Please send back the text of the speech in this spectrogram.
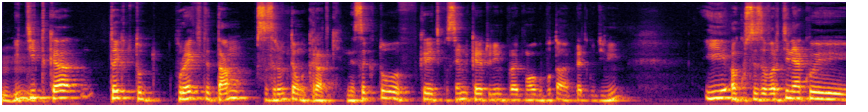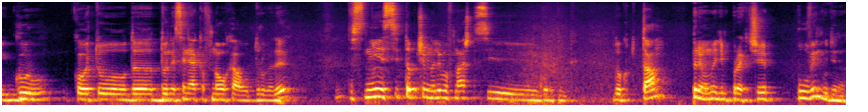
Мгм. И ти така, тъй като проектите там са сравнително кратки. Не са като в Creative Assembly, където един проект мога да бутаме 5 години. И ако се завърти някой гуру, който да донесе някакъв ноу-хау от другаде, ние си тъпчем нали, в нашите си градинка. Докато там, примерно един проект ще е половин година.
